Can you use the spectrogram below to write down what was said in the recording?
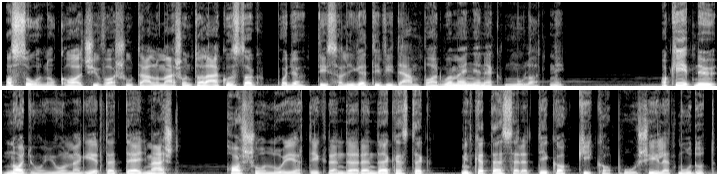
a Szolnok Alcsi vasútállomáson találkoztak, hogy a Tisza-ligeti vidámparkba menjenek mulatni. A két nő nagyon jól megértette egymást, hasonló értékrendel rendelkeztek, mindketten szerették a kikapós életmódot.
